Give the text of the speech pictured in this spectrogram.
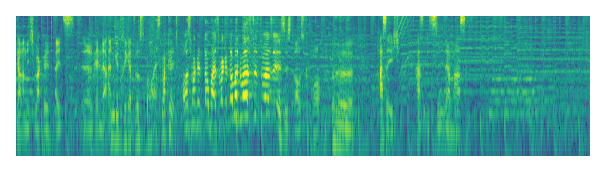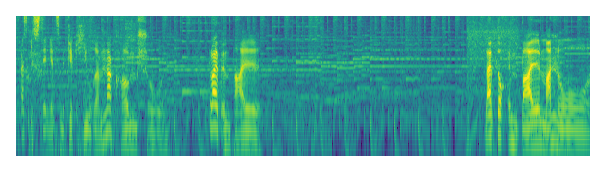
gar nicht wackelt, als äh, wenn der angetriggert wirst. Oh, es wackelt. Oh, es wackelt nochmal. Es wackelt nochmal. Du hast es, du hast es. Es ist rausgebrochen. Äh, hasse ich. Hasse ich so dermaßen. Was ist denn jetzt mit dir, Kyurem? Na komm schon. Bleib im Ball. Bleib doch im Ball, Manno.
